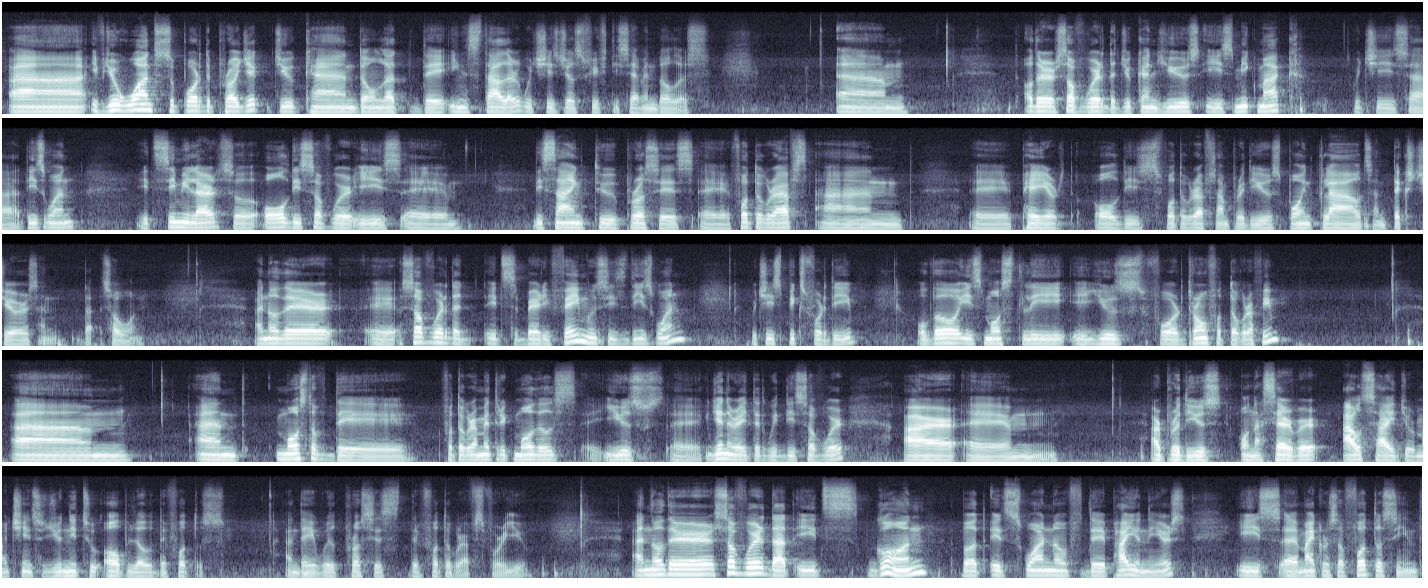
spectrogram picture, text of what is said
Uh, if you want to support the project, you can download the installer, which is just $57. Um, other software that you can use is Micmac, which is uh, this one. It's similar, so all this software is um, designed to process uh, photographs and uh, pair all these photographs and produce point clouds and textures and so on. Another uh, software that it's very famous is this one, which is Pix4D, although it's mostly uh, used for drone photography. Um, and most of the photogrammetric models uh, used uh, generated with this software are um, are produced on a server outside your machine so you need to upload the photos and they will process the photographs for you. Another software that it's gone but it's one of the pioneers is uh, Microsoft Photosynth.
